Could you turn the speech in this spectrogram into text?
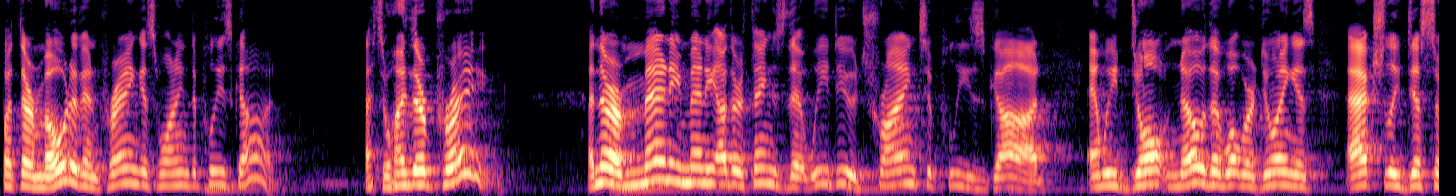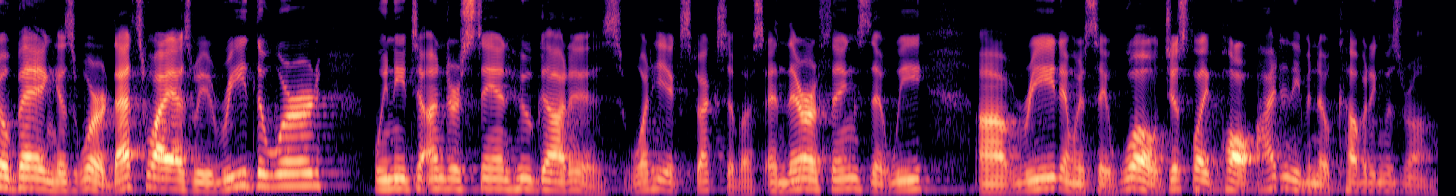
but their motive in praying is wanting to please God. That's why they're praying. And there are many, many other things that we do trying to please God and we don't know that what we're doing is actually disobeying His word. That's why, as we read the word, we need to understand who God is, what He expects of us. And there are things that we uh, read and we say, Whoa, just like Paul, I didn't even know coveting was wrong.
